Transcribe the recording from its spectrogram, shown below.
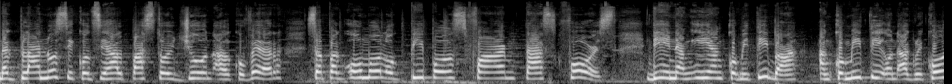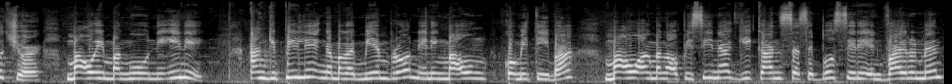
nagplano si Konsehal Pastor June Alcover sa pag-umol og People's Farm Task Force. Din ang iyang komitiba, ang Committee on Agriculture, maoy mangu ni ini. Ang gipili nga mga miyembro nining maong komitiba mao ang mga opisina gikan sa Cebu City Environment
